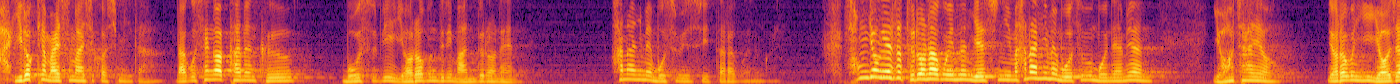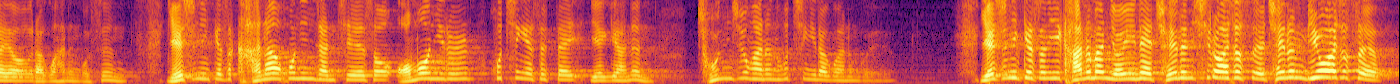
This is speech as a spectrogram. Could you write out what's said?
아, 이렇게 말씀하실 것입니다. 라고 생각하는 그 모습이 여러분들이 만들어낸 하나님의 모습일 수 있다라고 하는 거예요. 성경에서 드러나고 있는 예수님 하나님의 모습은 뭐냐면 여자여. 여러분 이 여자여라고 하는 것은 예수님께서 가나 혼인 잔치에서 어머니를 호칭했을 때 얘기하는 존중하는 호칭이라고 하는 거예요. 예수님께서는 이 가늠한 여인의 죄는 싫어하셨어요. 죄는 미워하셨어요.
